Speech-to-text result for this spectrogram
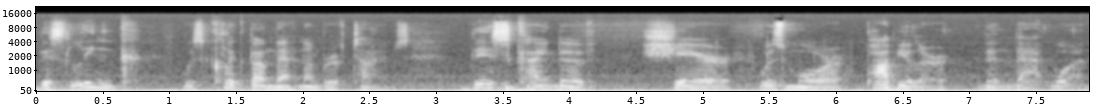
This link was clicked on that number of times. This kind of share was more popular than that one.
